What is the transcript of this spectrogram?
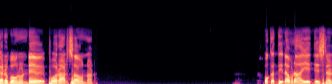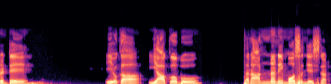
గర్భం నుండే పోరాడుతూ ఉన్నాడు. ఒక దినమున ఏం చేసినాడంటే ఈ యొక్క యాకోబు తన అన్నని మోసం చేసినాడు.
